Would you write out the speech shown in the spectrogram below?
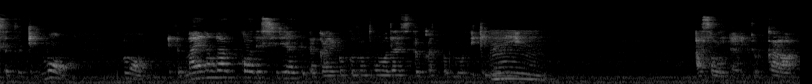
した時ももう、えっと、前の学校で知り合ってた外国の友達とかともいきなり遊んだりとか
